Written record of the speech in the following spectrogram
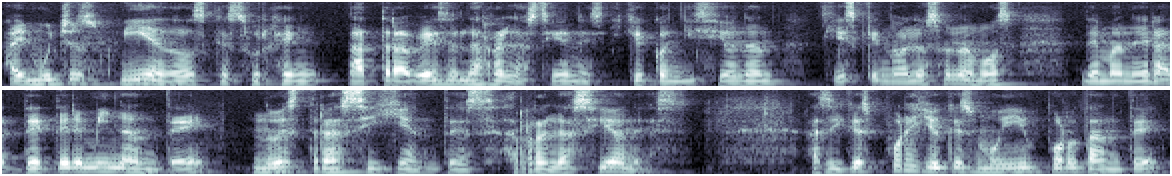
Hay muchos miedos que surgen a través de las relaciones y que condicionan, si es que no lo sonamos, de manera determinante nuestras siguientes relaciones. Así que es por ello que es muy importante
